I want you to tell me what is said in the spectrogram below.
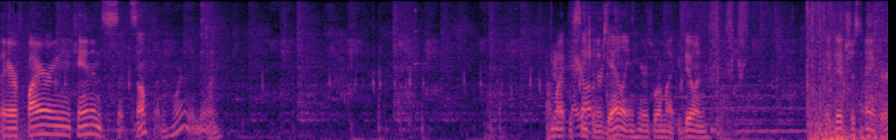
They are firing cannons at something. What are they doing? I might be sinking a galleon. Here's what I might be doing. They did just anchor.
